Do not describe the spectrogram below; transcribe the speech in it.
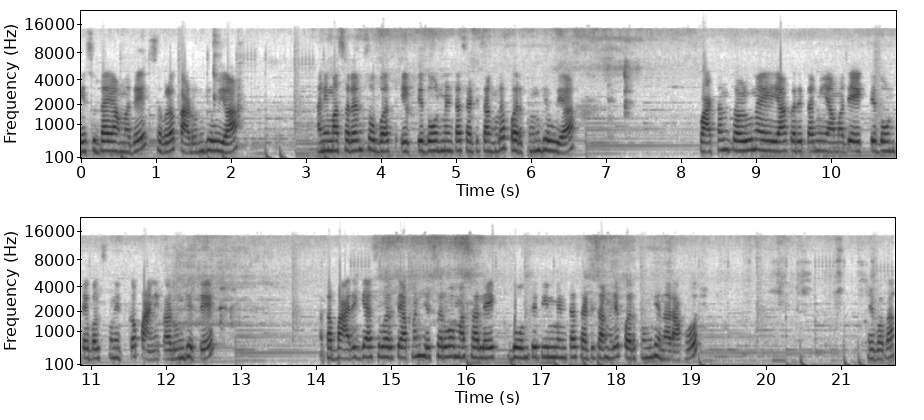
हे सुद्धा यामध्ये सगळं काढून घेऊया. आणि मसाल्यांसोबत एक ते दोन मिनिटासाठी चांगलं परतून घेऊया. वाटण चळू नये याकरिता मी यामध्ये एक ते दोन टेबल स्पून इतकं पाणी काढून घेते. आता बारीक गॅसवरती आपण हे सर्व मसाले एक दोन ते तीन मिनिटासाठी चांगले परतून घेणार आहोत. हे बघा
